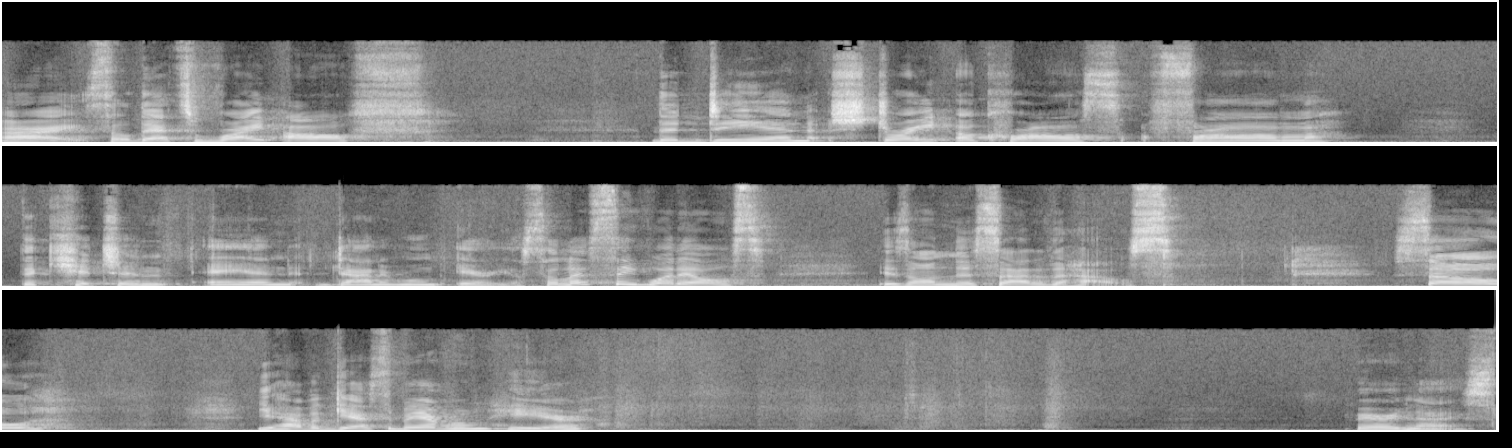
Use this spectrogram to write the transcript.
All right, so that's right off the den straight across from the kitchen and dining room area. So let's see what else is on this side of the house. So you have a guest bedroom here. Very nice.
